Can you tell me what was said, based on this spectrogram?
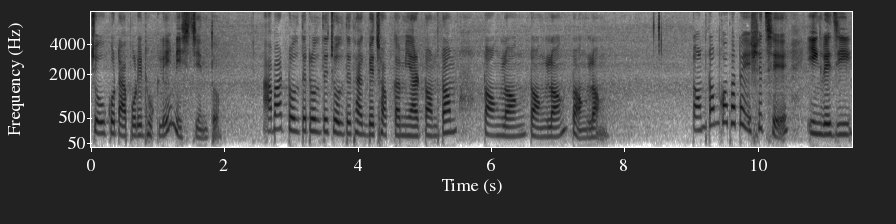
চৌকো টাপড়ে ঢুকলেই নিশ্চিন্ত। আবার টলতে টলতে চলতে থাকবে ছক্কা মিয়ার টমটম টং লং টং লং টং লং টমটম কথাটা এসেছে ইংরেজি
